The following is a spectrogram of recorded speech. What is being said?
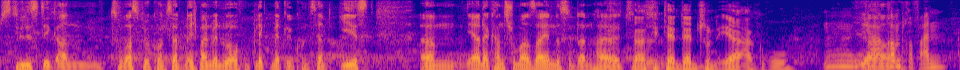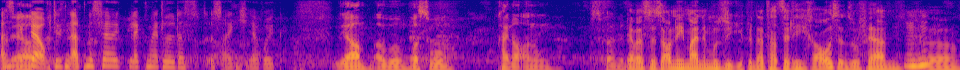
Stilistik an, zu was für Konzerten. Ich meine, wenn du auf ein Black Metal Konzert gehst, ähm, ja, da kann es schon mal sein, dass du dann halt Da ist die äh, Tendenz schon eher aggro. Ja, Ja. kommt drauf an. Also es Ja. gibt ja auch diesen Atmospheric Black Metal, das ist eigentlich eher ruhig. ja, aber was so keine Ahnung, Ja, aber es ist auch nicht meine Musik. Ich bin da tatsächlich raus. Insofern, äh,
